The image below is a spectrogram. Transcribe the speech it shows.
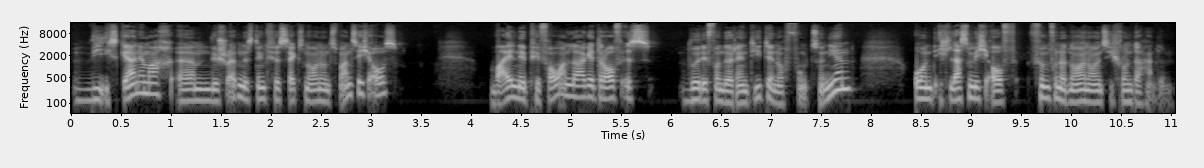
wie ich es gerne mache. Ähm, wir schreiben das Ding für 629 aus. Weil eine PV-Anlage drauf ist, würde von der Rendite noch funktionieren. Und ich lasse mich auf 599 runterhandeln.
